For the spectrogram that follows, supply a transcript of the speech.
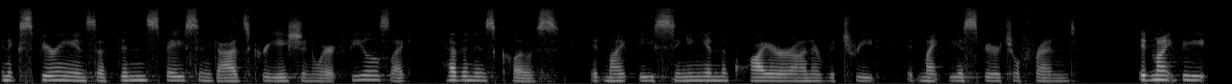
an experience, a thin space in God's creation where it feels like heaven is close. It might be singing in the choir on a retreat. It might be a spiritual friend. It might be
